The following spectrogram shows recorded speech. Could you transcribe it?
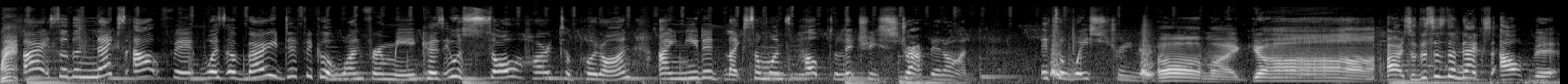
Alright, so the next outfit was a very difficult one for me because it was so hard to put on. I needed like someone's help to literally strap it on. It's a waist trainer. Oh my god. Alright, so this is the next outfit.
